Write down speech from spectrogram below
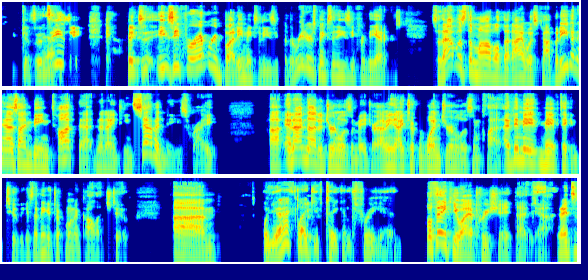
because it's yeah. easy. makes it easy for everybody, makes it easy for the readers, makes it easy for the editors. So that was the model that I was taught. But even as I'm being taught that in the 1970s, right? Uh, and I'm not a journalism major. I mean, I took one journalism class. I think may may have taken two because I think I took one in college too. Um, well, you act like you've taken three, Ed. Well, thank you. I appreciate that. Yeah, it's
